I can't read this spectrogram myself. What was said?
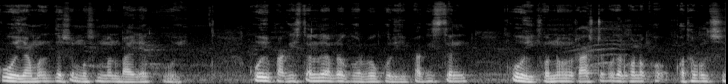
কই, আমাদের দেশে মুসলমান বাইরে কই? কই পাকিস্তানে আমরা গর্ব করি? পাকিস্তান কই? কোনো রাষ্ট্রপ্রধান কোনো কথা বলছে?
